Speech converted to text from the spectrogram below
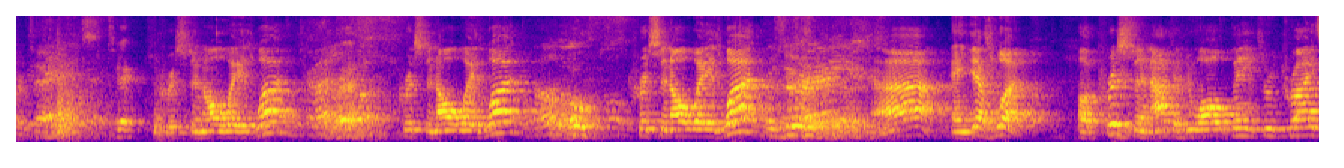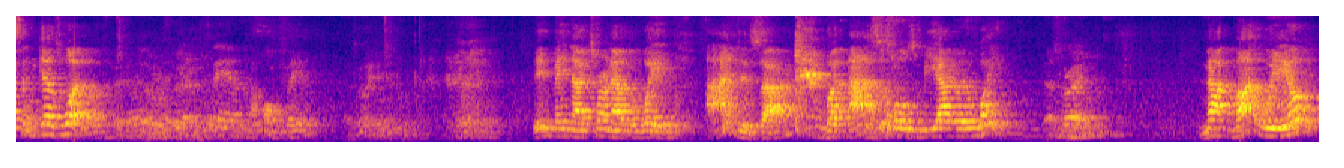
Protect. Protect. Christian always what? Trust. Christian always what? Boast. Christian always what? Preserve. Ah, and guess what? A Christian, I can do all things through Christ, and guess what? I won't fail. It may not turn out the way I desire, but I'm supposed to be out of the way. That's right. Not my will,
